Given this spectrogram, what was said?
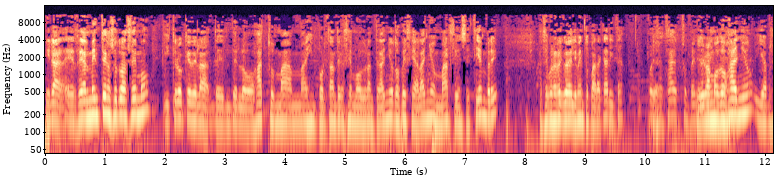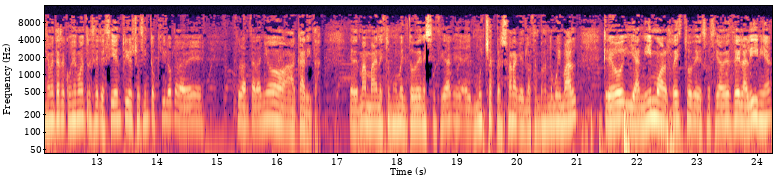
Mira, eh, realmente nosotros hacemos, y creo que de, la- de, de los actos más, más importantes que hacemos durante el año, dos veces al año, en marzo y en septiembre, hacemos una recogida de alimentos para Cáritas. Pues está estupendo. llevamos dos años y aproximadamente recogemos entre 700 y 800 kilos cada vez durante el año a Cáritas. Y además, más en estos momentos de necesidad, que hay muchas personas que lo están pasando muy mal, creo y animo al resto de sociedades de la línea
